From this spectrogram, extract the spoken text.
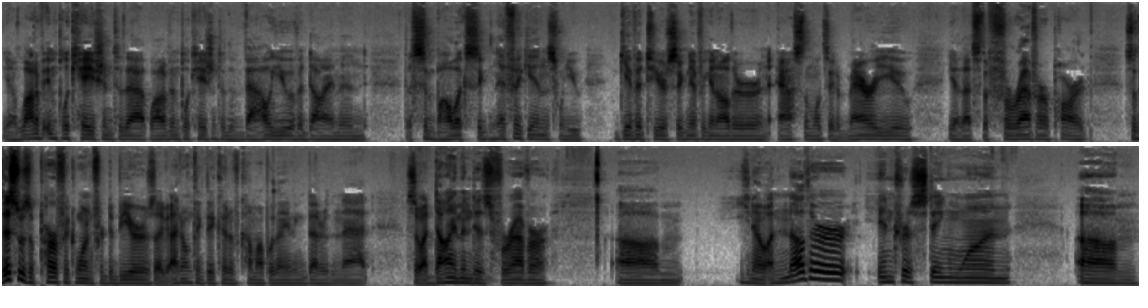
You know, a lot of implication to that, a lot of implication to the value of a diamond, the symbolic significance when you give it to your significant other and ask them, let's say, to marry you. You know, that's the forever part. So this was a perfect one for De Beers. I, I don't think they could have come up with anything better than that. So a diamond is forever. Um, you know, another interesting one. Um,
